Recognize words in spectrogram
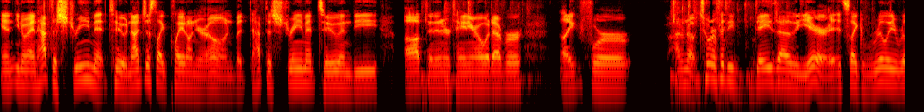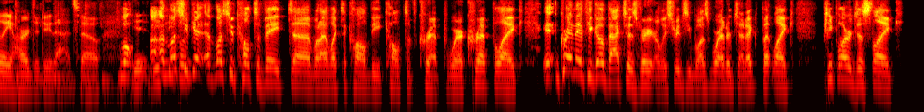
And you know, and have to stream it too, not just like play it on your own, but have to stream it too and be up and entertaining or whatever, like for I don't know, 250 days out of the year. It's like really, really hard to do that. So, well, unless people... you get, unless you cultivate uh, what I like to call the cult of Kripp, where Kripp, like, it, granted, if you go back to his very early streams, he was more energetic, but like, people are just like,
